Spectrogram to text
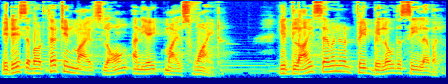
It is about 13 miles long and 8 miles wide. It lies 700 feet below the sea level.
